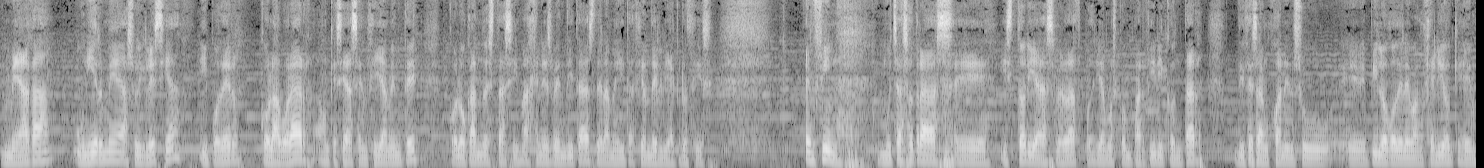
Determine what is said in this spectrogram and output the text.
me haga unirme a su Iglesia y poder colaborar, aunque sea sencillamente, colocando estas imágenes benditas de la meditación del Via Crucis. En fin, muchas otras eh, historias, ¿verdad? Podríamos compartir y contar. Dice San Juan en su eh, epílogo del Evangelio que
